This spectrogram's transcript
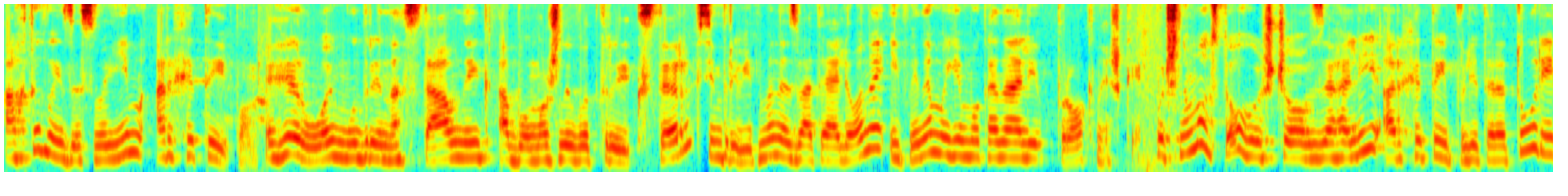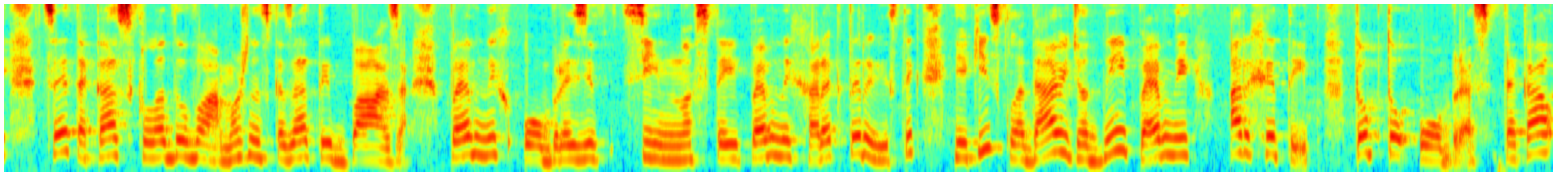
А хто ви за своїм архетипом? Герой, мудрий наставник або, можливо, трикстер. Всім привіт! Мене звати Альона, і ви на моєму каналі про книжки. Почнемо з того, що взагалі архетип в літературі це така складова, можна сказати, база певних образів, цінностей, певних характеристик, які складають одний певний архетип, тобто образ, така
